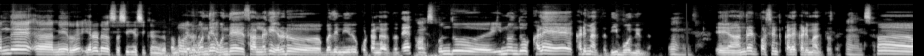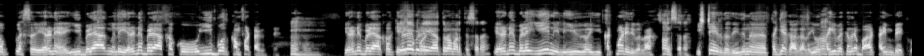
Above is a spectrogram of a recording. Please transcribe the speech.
ಒಂದೇ ನೀರು ಎರಡು ಸಸಿಗೆ ಸಿಕ್ಕಂಗತ್ತ ಹ್ಮ್, ಒಂದೇ ಒಂದೇ ಸಾಲಿನಾಗ ಎರಡು ಬದಿ ನೀರು ಕೊಟ್ಟಂಗ ಆಗ್ತದೆ. ಒಂದು ಇನ್ನೊಂದು ಕಳೆ ಕಡಿಮೆ ಆಗ್ತದೆ ಈ ಬೋದ್ನಿಂದ ಹ್ಮ್ ಹಂಡ್ರೆಡ್ ಪರ್ಸೆಂಟ್ ಕಳೆ ಕಡಿಮೆ ಆಗ್ತದೆ. ಪ್ಲಸ್ ಎರಡನೇ ಈ ಬೆಳೆ ಆದ್ಮೇಲೆ ಎರಡನೇ ಬೆಳೆ ಹಾಕಕ್ಕೂ ಈ ಬೋದ್ ಕಂಫರ್ಟ್ ಆಗುತ್ತೆ. ಎರಡನೇ ಬೆಳೆ ಹಾಕೋಕೆ ಎಳೆ ಬೆಳೆ ಯಾವ ತರ ಮಾಡ್ತೀವಿ ಸರ್? ಎರಡನೇ ಬೆಳೆ ಏನಿಲ್ಲ ಈಗ ಈ ಕಟ್ ಮಾಡಿದೀವಲ್ಲ? ಹ್ಞೂ ಸರ್. ಇಷ್ಟೇ ಇರ್ತದೆ ಇದನ್ನ ತೆಗಿಯಕ್ ಆಗಲ್ಲ ಇವಾಗ. ತೆಗಿಬೇಕಂದ್ರೆ ಬಹಳ ಟೈಮ್ ಬೇಕು.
